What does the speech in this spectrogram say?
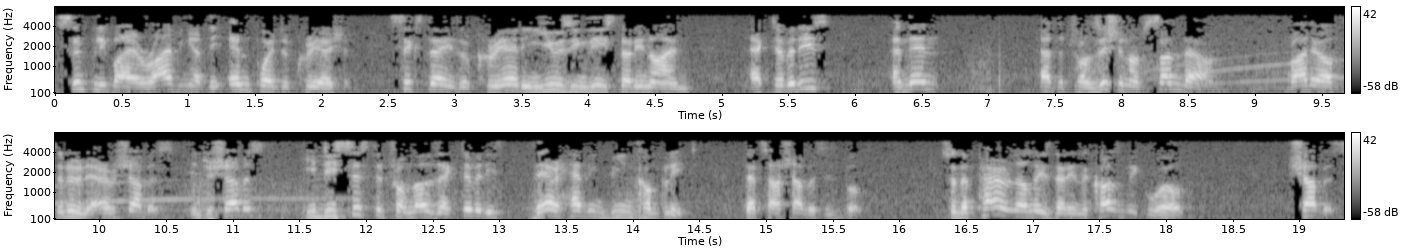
simply by arriving at the end point of creation. Six days of creating using these 39 activities, and then at the transition of sundown, Friday afternoon, Erev Shabbos, into Shabbos, he desisted from those activities, their having been complete. That's how Shabbos is built. So the parallel is that in the cosmic world, Shabbos,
